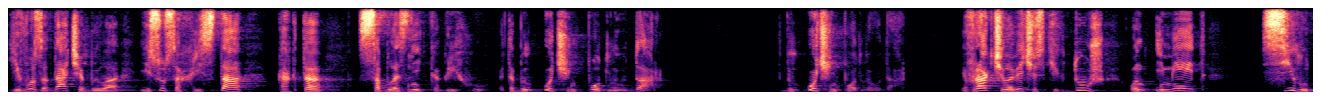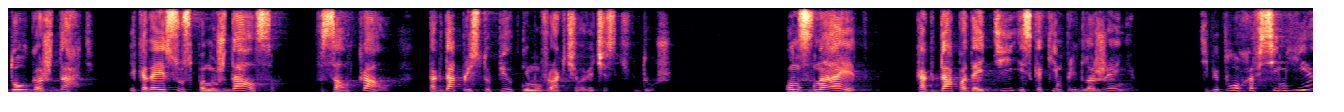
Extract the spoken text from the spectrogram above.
его задача была Иисуса Христа – как-то соблазнить к греху. Это был очень подлый удар. Это был очень подлый удар. И враг человеческих душ, он имеет силу долго ждать. И когда Иисус понуждался, взалкал, тогда приступил к нему враг человеческих душ. Он знает, когда подойти и с каким предложением. Тебе плохо в семье?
